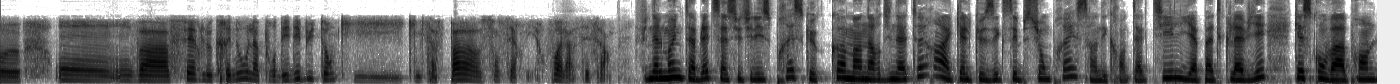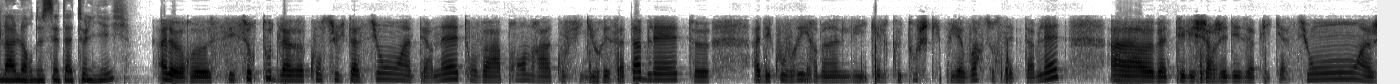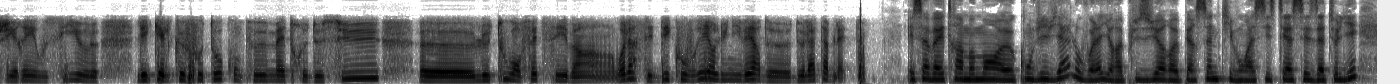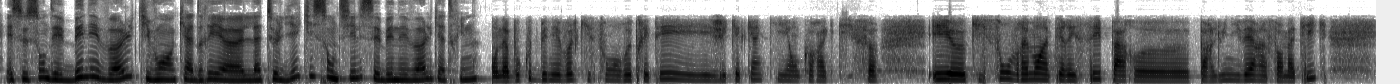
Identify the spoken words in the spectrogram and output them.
on, on va faire le créneau là pour des débutants qui qui ne savent pas s'en servir voilà c'est ça Finalement, une tablette, ça s'utilise presque comme un ordinateur, hein, à quelques exceptions près. C'est un écran tactile, il n'y a pas de clavier. Qu'est-ce qu'on va apprendre là lors de cet atelier? Alors, euh, c'est surtout de la consultation Internet. On va apprendre à configurer sa tablette, euh, à découvrir ben, les quelques touches qu'il peut y avoir sur cette tablette, à ben, télécharger des applications, à gérer aussi euh, les quelques photos qu'on peut mettre dessus. le tout, en fait, c'est ben voilà, c'est découvrir l'univers de, de la tablette. Et ça va être un moment euh, convivial où voilà, il y aura plusieurs euh, personnes qui vont assister à ces ateliers. Et ce sont des bénévoles qui vont encadrer euh, l'atelier. Qui sont-ils ces bénévoles, Catherine? On a beaucoup de bénévoles qui sont retraités et j'ai quelqu'un qui est encore actif et qui sont vraiment intéressés par par l'univers informatique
